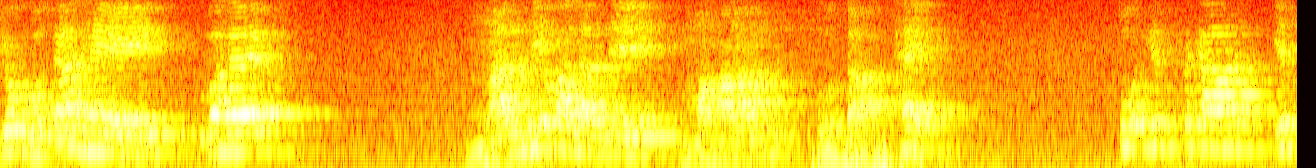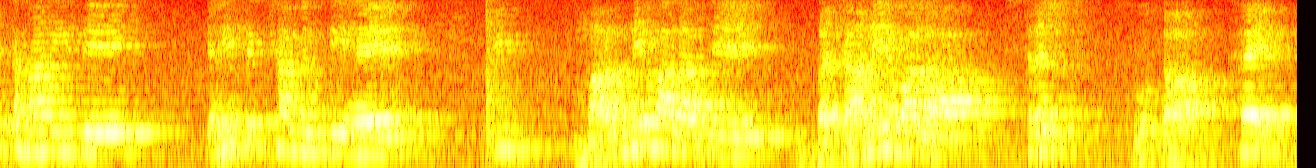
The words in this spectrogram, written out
जो होता है, वह मारने वाला से महान होता है। तो इस प्रकार, इस कहानी से यही शिक्षा मिलती है कि मारने वाला से बचाने वाला श्रेष्ठ होता है।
